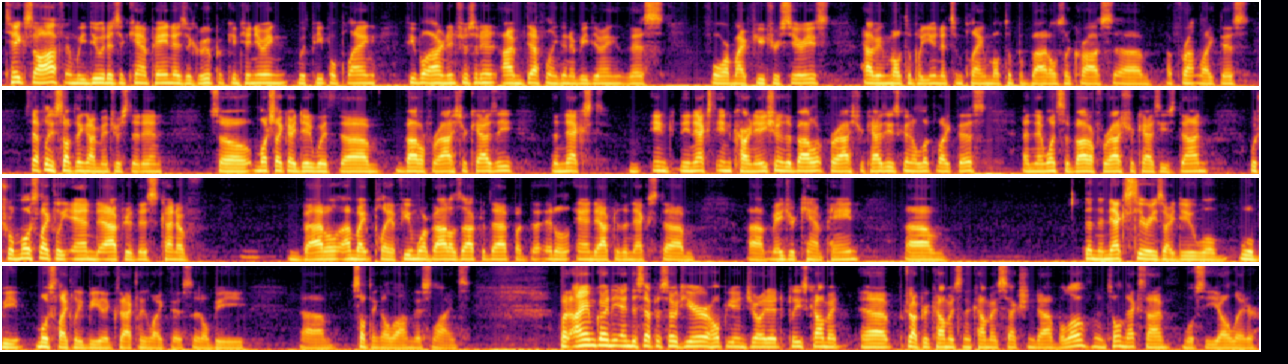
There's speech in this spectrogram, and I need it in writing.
takes off and we do it as a campaign, as a group, continuing with people playing. If people aren't interested in it, I'm definitely going to be doing this for my future series, having multiple units and playing multiple battles across um, a front like this. It's definitely something I'm interested in. So much like I did with um, Battle for Astrokaszy, the next in, the next incarnation of the Battle for Astrokaszy is going to look like this. And then once the Battle for Astrokaszy is done, which will most likely end after this kind of battle, I might play a few more battles after that, but the, it'll end after the next um, uh, major campaign. Um, then the next series I do will will be most likely be exactly like this. It'll be um, something along this lines. But I am going to end this episode here. I hope you enjoyed it. Please comment, uh, drop your comments in the comment section down below. Until next time, we'll see y'all later.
